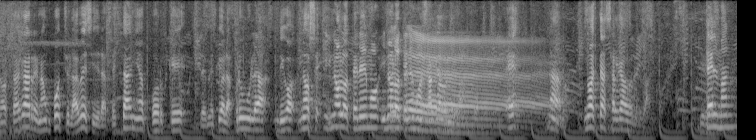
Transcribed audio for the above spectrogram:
nos agarren a un pocho la vez y de la pestaña porque le metió a la frula. Digo, no sé, y no lo tenemos, y no lo tenemos Eh. salgado en el banco. Eh, nada más, no está salgado en el banco. Telman.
